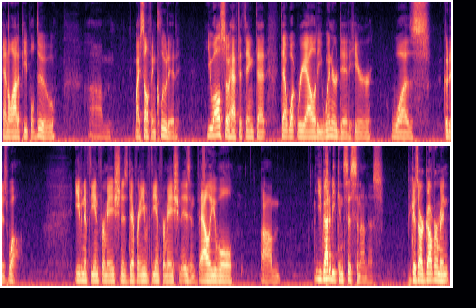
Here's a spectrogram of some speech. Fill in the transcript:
and a lot of people do, um, myself included, you also have to think that that what Reality Winner did here was good as well. Even if the information is different, even if the information isn't valuable, um, you've got to be consistent on this because our government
